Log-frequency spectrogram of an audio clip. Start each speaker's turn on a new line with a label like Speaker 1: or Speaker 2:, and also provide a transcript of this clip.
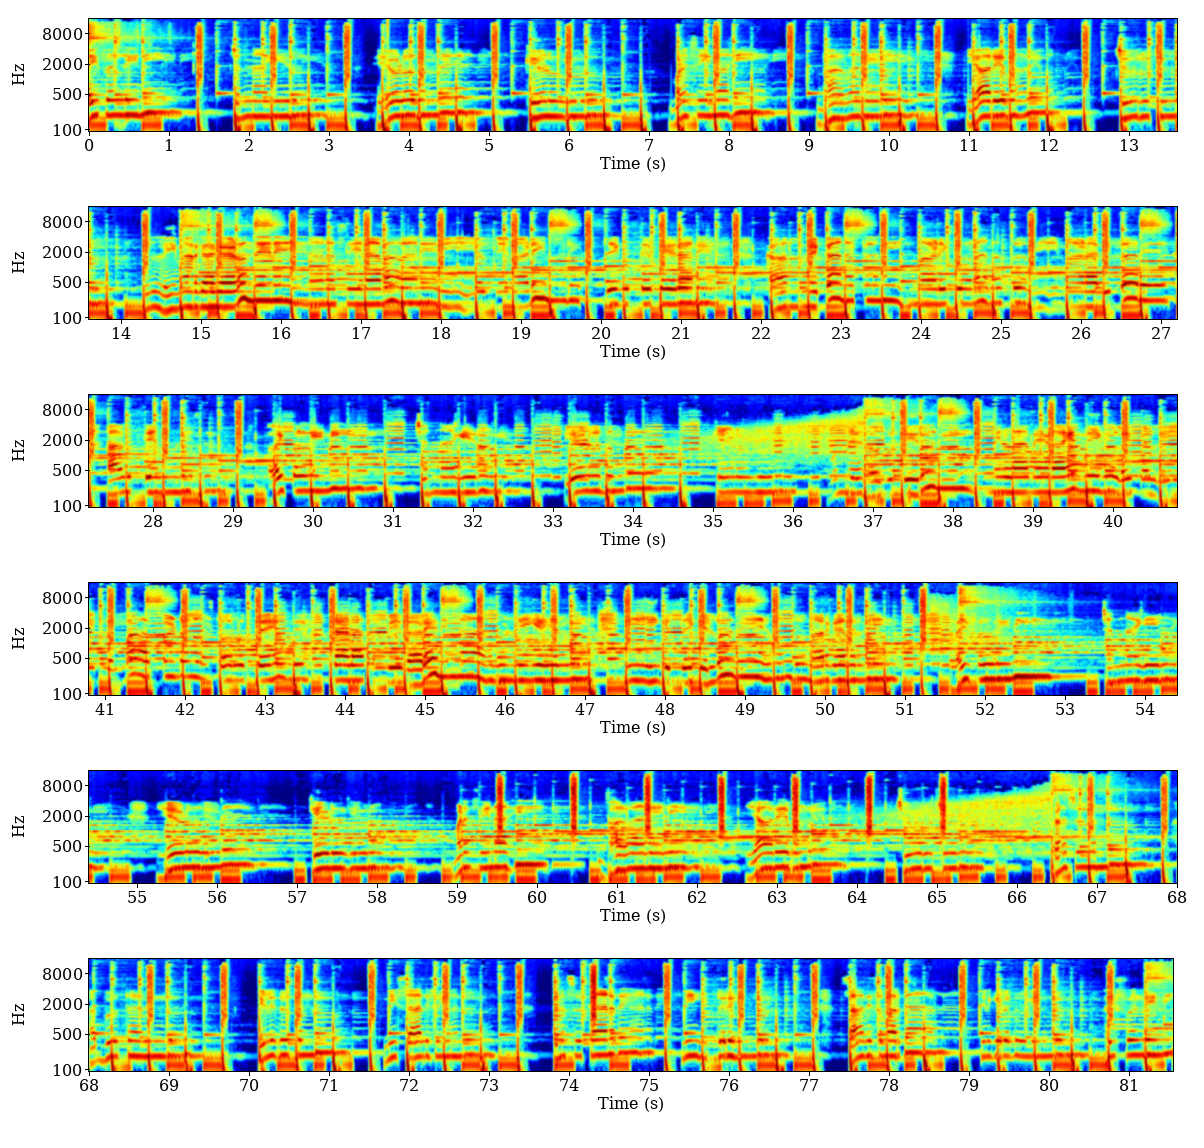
Speaker 1: ಲೈಫಲ್ಲಿ ನೀ ಚೆನ್ನಾಗಿರು. ಹೇಳೋದೊಂದೇ ಕೇಳು ಗುರು. ಮನಸ್ಸಿನ ಈ ಭಾವನೆ ಯಾರೇ ಬಂದು ಚೂರು ಚೂರು. ಇಲ್ಲಿ ಮಾರ್ಗಗಳೊಂದೇನೆ ಮನಸ್ಸಿನ ಭಾವನೆ. ನೀ ಯೋಚನೆ ಮಾಡಿ ನೋಡು, ಸಿಗುತ್ತೆ ಪ್ರೇರಣೆ. ಕಾಣುವೆ ಕನಸು ನೀ ಮಾಡಿಕೋ ನನಸು. ನೀ ಮಾಡದಿದ್ದರೆ ಲೈಫಲ್ಲಿ ನೀ ಚೆನ್ನಾಗಿರು, ಹೇಳೋದೊಂದು ಕೇಳುವುದು. ಮುಂದೆ ಹೋಗುತ್ತಿರು ನೀ, ನಿಲ್ಲಬೇಡ ಎಂದಿಗೂ. ಲೈಫಲ್ಲಿ ತುಂಬಾ ಅಪ್ ಅಂಡ್ ಡೌನ್ಸ್ ಬರುತ್ತೆ ಎಂದು ತಡ ತಪ್ಪಿದರೆ ನಿನ್ನ ಗುಂಡಿಗೆಯಲ್ಲಿ. ನೀ ಗೆದ್ದೆ ಗೆಲ್ಲುವೆ, ಒಂದು ಮಾರ್ಗದಲ್ಲಿ ಮನಸ್ಸಿನ ಈ ಭಾವನೆ ನೀ ಯಾರೇ ಬಂದ್ರು ಚೂರು ಚೂರು ಕನಸು ಒಂದು ಅದ್ಭುತವೆಂದು ತಿಳಿದುಕೊಂಡು ನೀ ಸಾಧಿಸು ಎಂದು ಕನಸು ಕಾಣದೆ ನೀ ಇದ್ದರೆ ಹಿಂದು ಸಾಧಿಸುವ ಮಾರ್ಗ ನಿನಗಿರದು ಎಂದು ಲೈಫಲ್ಲಿ ನೀ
